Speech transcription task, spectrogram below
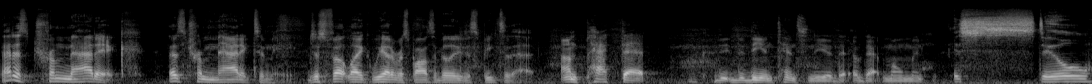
that is traumatic. That's traumatic to me. Just felt like we had a responsibility to speak to that. Unpack that, the, the, the intensity of, the, of that moment. It's still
